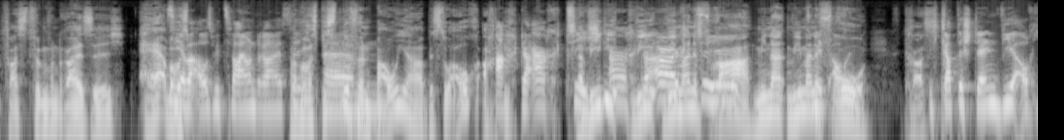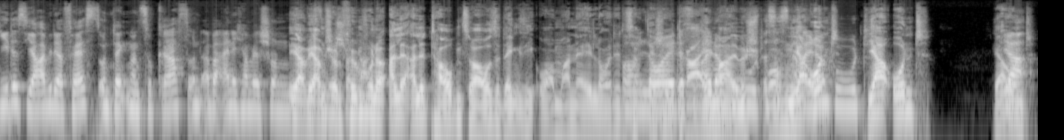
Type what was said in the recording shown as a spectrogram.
Fast 35. Hä, aber Sieht was, aber aus wie 32. aber was bist du für ein Ähm, Baujahr? Bist du auch 8? 88. Ja, wie, die, wie, wie meine 88. Frau, wie, wie meine Mit auch- Frau. Krass. Ich glaube, das stellen wir auch jedes Jahr wieder fest und denken uns so krass und aber eigentlich haben wir schon. ja, wir haben schon lange. 500, alle, alle Tauben zu Hause denken sich, oh Mann, ey, Leute, das Oh, habt ihr Leute, schon ein alter dreimal besprochen. Ja und? Ja und? Ja, Ja. und?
